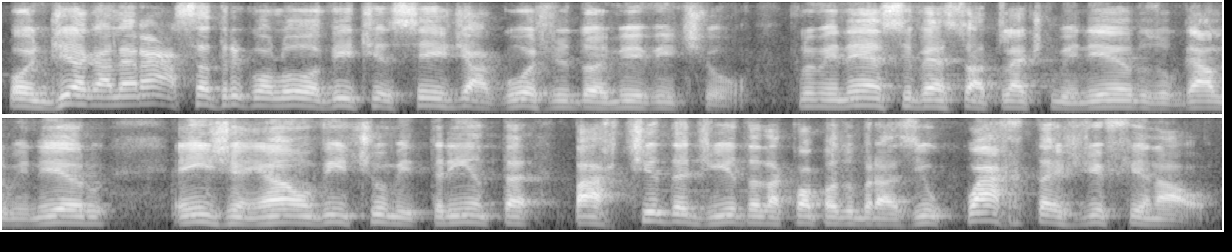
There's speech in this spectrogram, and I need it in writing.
Bom dia, galeraça tricolor, 26 de agosto de 2021. Fluminense versus Atlético Mineiro, o Galo Mineiro, Engenhão, 21 e 30, partida de ida da Copa do Brasil, quartas de final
